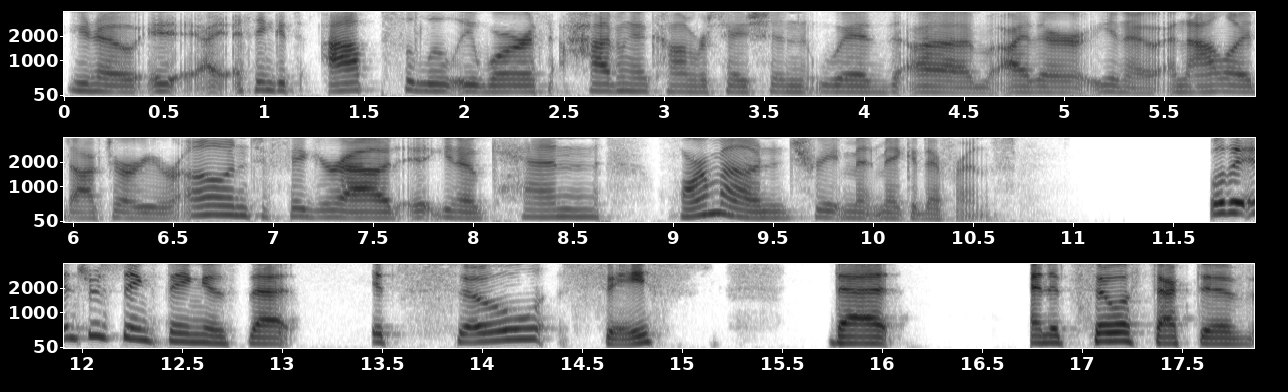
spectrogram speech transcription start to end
you know, it, I think it's absolutely worth having a conversation with um, either you know an Alloy doctor or your own to figure out, you know, can hormone treatment make a difference? Well, the interesting thing is that it's so safe that and it's so effective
